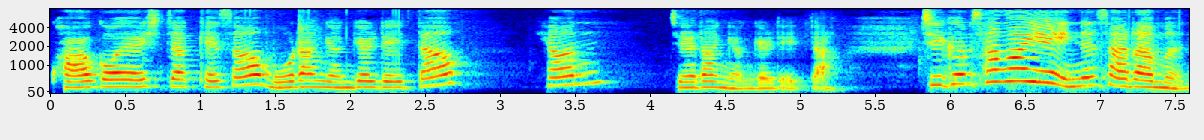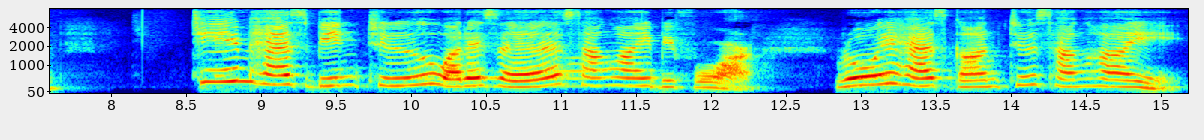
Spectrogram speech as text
과거에 시작해서 뭐랑 연결돼 있다? 현재랑 연결돼 있다. 지금 상하이에 있는 사람은 Tim has been to what is it? 상하이 before. Roy has gone to 상하이.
